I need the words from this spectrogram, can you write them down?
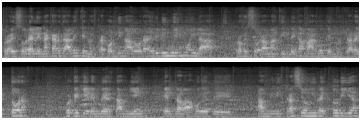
profesora Elena Cardales, que es nuestra coordinadora de bilingüismo, y la profesora Matilde Camargo, que es nuestra rectora, porque quieren ver también el trabajo desde administración y rectoría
